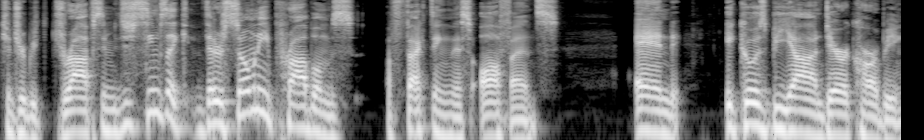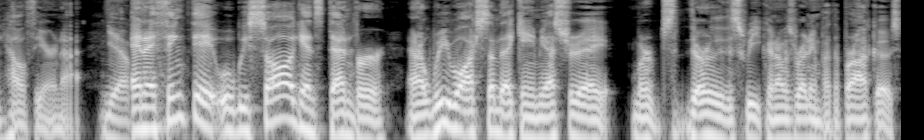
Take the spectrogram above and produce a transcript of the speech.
contribute to drops. I mean, it just seems like there's so many problems affecting this offense. And it goes beyond Derek Carr being healthy or not. Yeah. And I think that what we saw against Denver, and I rewatched some of that game yesterday, or early this week when I was writing about the Broncos,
